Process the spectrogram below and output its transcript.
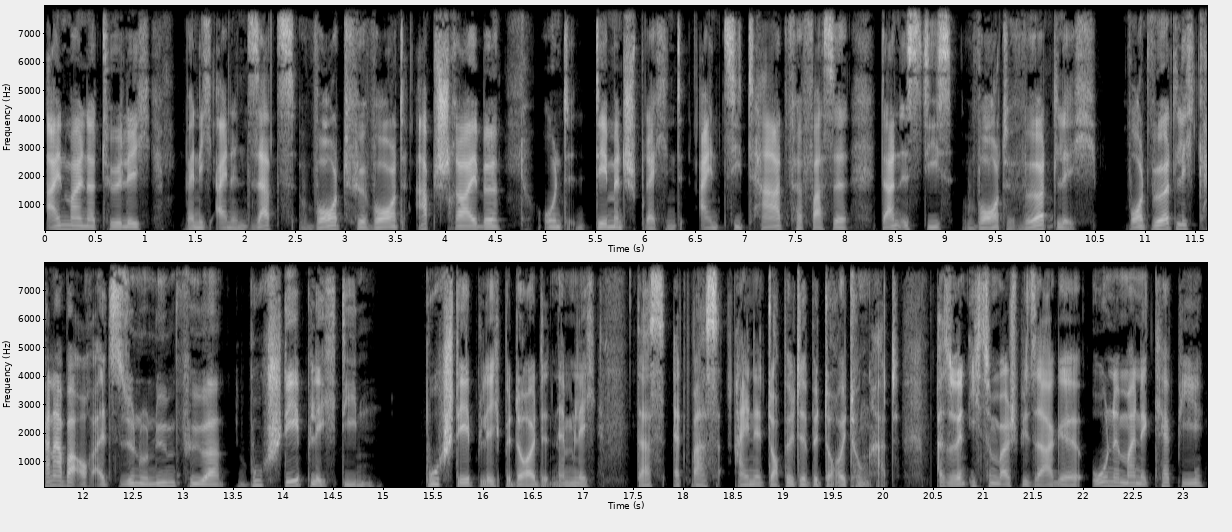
Einmal natürlich, wenn ich einen Satz Wort für Wort abschreibe und dementsprechend ein Zitat verfasse, dann ist dies wortwörtlich. Wortwörtlich kann aber auch als Synonym für buchstäblich dienen. Buchstäblich bedeutet nämlich, dass etwas eine doppelte Bedeutung hat. Also wenn ich zum Beispiel sage, ohne meine Cappy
